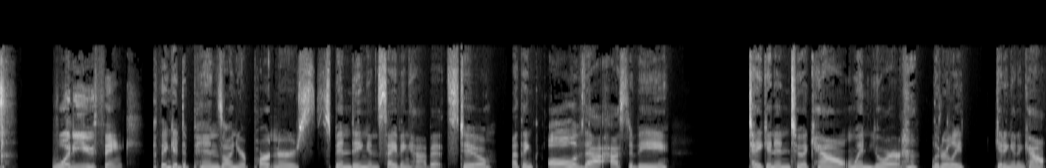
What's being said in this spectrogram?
what do you think? I think it depends on your partner's spending and saving habits too. I think all of that has to be taken into account when you're literally getting an account.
